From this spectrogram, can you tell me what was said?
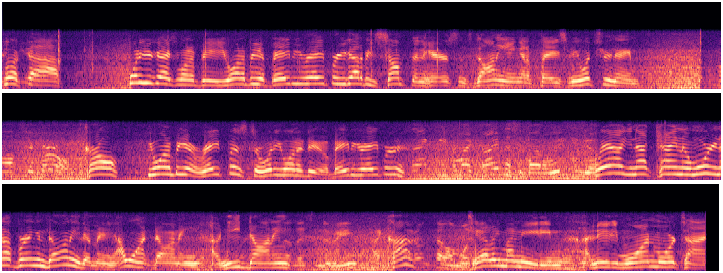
Look, uh, what do you guys want to be? You want to be a baby raper? You got to be something here since Donnie ain't going to face me. What's your name? I'm Officer Carl. Carl, you want to be a rapist or what do you want to do? A baby raper? Thank you for my kindness about a week ago. Well, you're not kind no more. You're not bringing Donnie to me. I want Donnie. I need Donnie. Listen to me. I, Huh? I don't tell him what Tell him I need him. I need him one more time.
